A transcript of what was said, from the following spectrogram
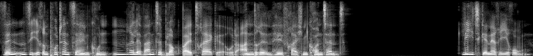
Senden Sie Ihren potenziellen Kunden relevante Blogbeiträge oder anderen hilfreichen Content. Lead-Generierung.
